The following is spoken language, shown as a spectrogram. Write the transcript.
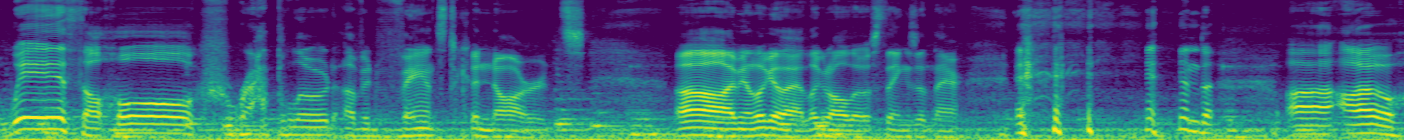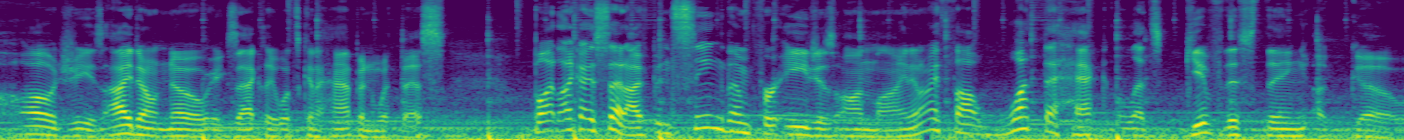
with a whole crapload of advanced canards. Oh, I mean, look at that. Look at all those things in there. and, uh, oh, oh, geez. I don't know exactly what's going to happen with this. But like I said, I've been seeing them for ages online, and I thought, what the heck, let's give this thing a go.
